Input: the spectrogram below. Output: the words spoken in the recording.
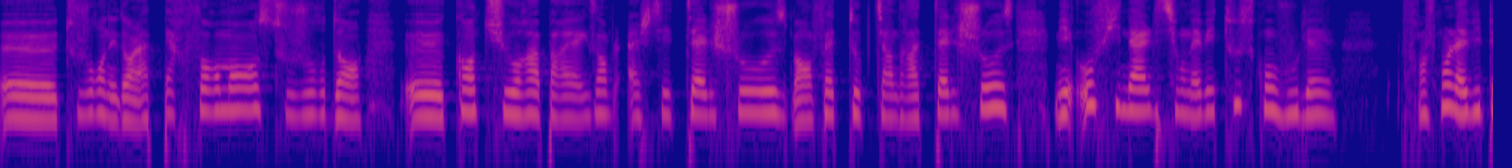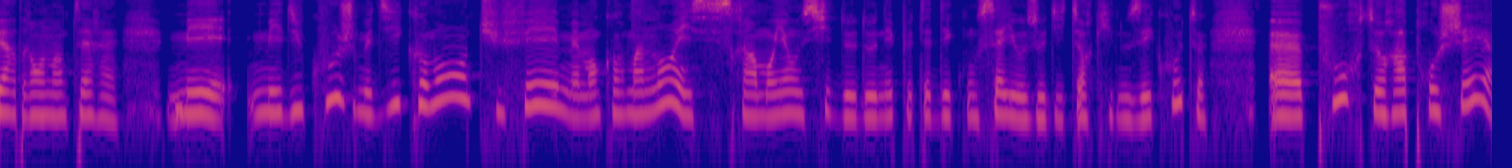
euh toujours on est dans la performance toujours dans euh, quand tu auras par exemple acheté telle chose bah en fait tu obtiendras telle chose mais au final, si on avait tout ce qu'on voulait, franchement, la vie perdrait en intérêt. Mais, mais du coup, je me dis, comment tu fais, même encore maintenant, et ce serait un moyen aussi de donner peut-être des conseils aux auditeurs qui nous écoutent, euh, pour te rapprocher,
